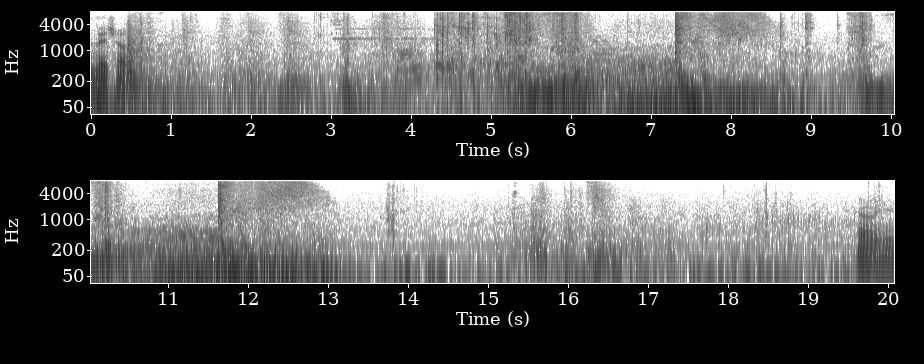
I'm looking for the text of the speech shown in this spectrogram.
They shot him. They're over here.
